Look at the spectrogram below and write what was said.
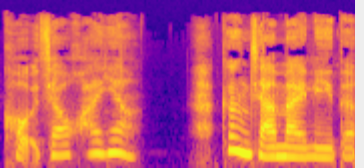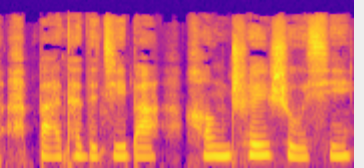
口交花样，更加卖力的把他的鸡巴横吹竖吸。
